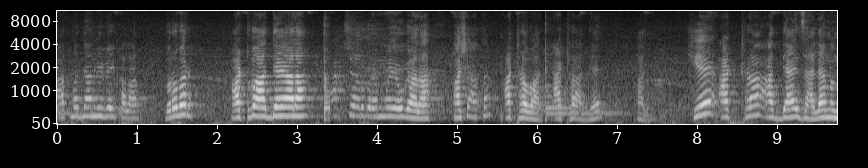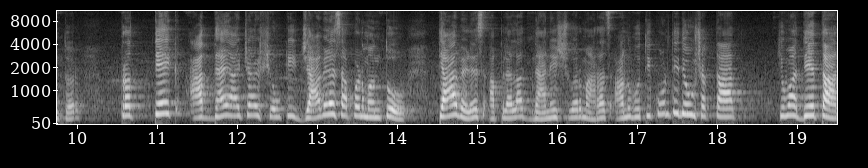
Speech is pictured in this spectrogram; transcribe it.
आत्मज्ञान विवेक आला बरोबर? आठवा अध्याय आला अक्षर ब्रह्मयोग आला अशा आता अठरावा अठरा अध्याय आले. हे अठरा अध्याय झाल्यानंतर प्रत्येक अध्यायाच्या शेवटी ज्यावेळेस आपण म्हणतो त्यावेळेस आपल्याला ज्ञानेश्वर महाराज अनुभूती कोणती देऊ शकतात? किंवा देतात.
